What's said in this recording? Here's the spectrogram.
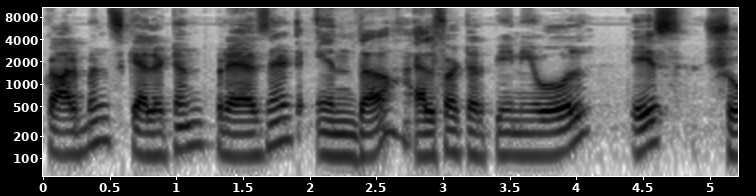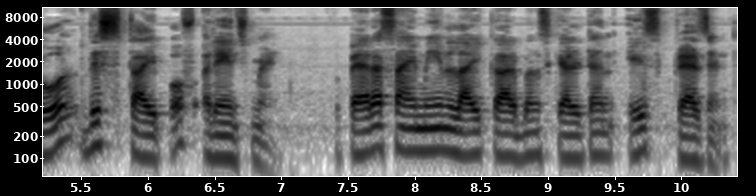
carbon skeleton present in the alpha terpineol is show this type of arrangement. Paracymene like carbon skeleton is present.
